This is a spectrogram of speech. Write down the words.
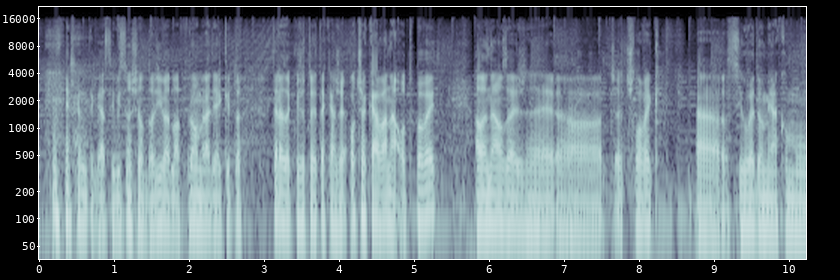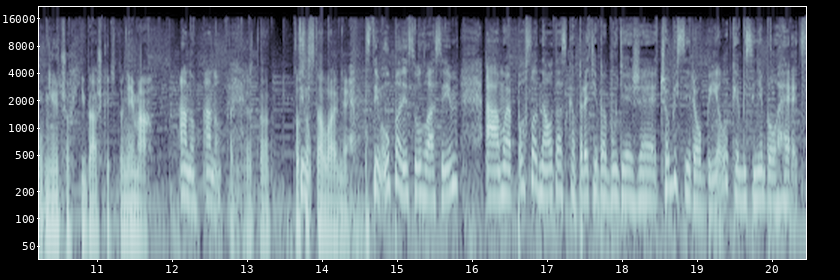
Neviem, tak asi by som šiel do divadla v prvom rade, aj keď to teraz akože to je taká, že očakávaná odpoveď, ale naozaj, že uh, človek uh, si uvedomí, ako mu niečo chýba, až keď to nemá. Áno, áno. Takže to, to tým, sa stalo aj mne. S tým úplne súhlasím. A moja posledná otázka pre teba bude, že čo by si robil, keby si nebol herec?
